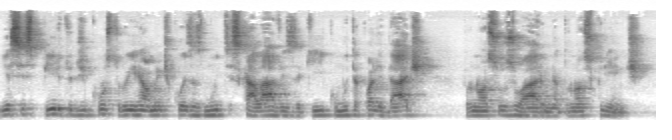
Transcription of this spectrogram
e esse espírito de construir realmente coisas muito escaláveis aqui, com muita qualidade para o nosso usuário, né, para o nosso cliente.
